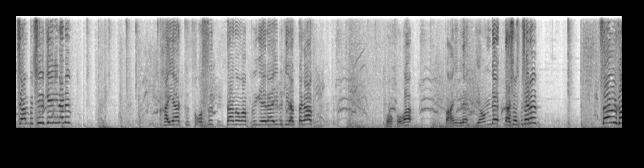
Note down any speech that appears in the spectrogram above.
ジャンプ中 K になる。早くこすったのはプゲライブキだったがここはバーニングで読んでダッシュスペシャル。さあウルコン。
